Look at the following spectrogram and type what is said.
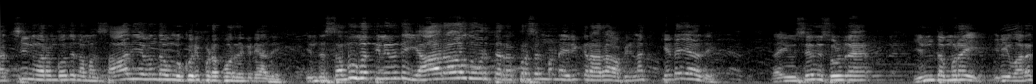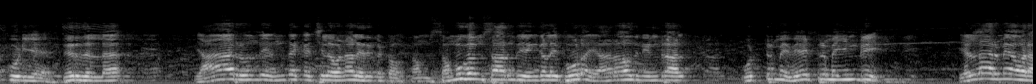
கட்சின்னு வரும்போது நம்ம சாதியை வந்து அவங்க குறிப்பிட போறது கிடையாது. இந்த சமூகத்திலிருந்து யாராவது ஒருத்தர் ரெப்ரசன்ட் பண்ண இருக்கிறாரா அப்படின்னா கிடையாது. தயவு செய்து சொல்றேன் இந்த முறை இனி வரக்கூடிய தேர்தலில் யார் வந்து எந்த கட்சியில வேணாலும் இருக்கட்டும் நம் சமூகம் சார்ந்து எங்களை போல யாராவது நின்றால் ஒற்றுமை வேற்றுமை இன்றி எல்லாருமே அவரை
